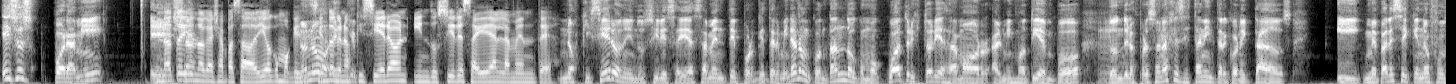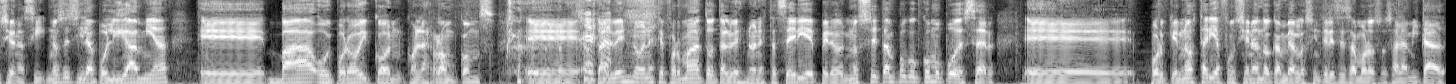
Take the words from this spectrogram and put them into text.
eso es para mí. Eh, no estoy ya viendo que haya pasado, digo como que No, no, siento que nos que- quisieron inducir esa idea en la mente. Nos quisieron inducir esa idea a esa mente porque terminaron contando como cuatro historias de amor al mismo tiempo, donde los personajes están interconectados. Y me parece que no funciona así. No sé si la poligamia eh, va hoy por hoy con, con las romcoms. Eh, tal vez no en este formato, tal vez no en esta serie, pero no sé tampoco cómo puede ser. Eh, porque no estaría funcionando cambiar los intereses amorosos a la mitad.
